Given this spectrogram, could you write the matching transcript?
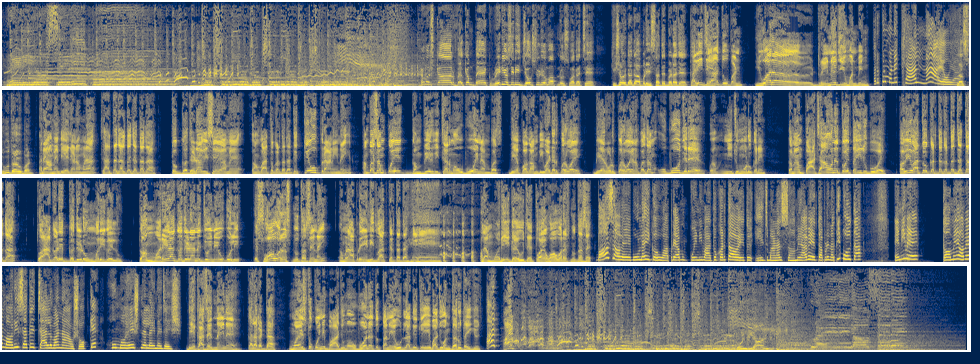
Radio city Studio. નમસ્કાર welcome back radio city joke સ્ટુડિયોમાં આપનું સ્વાગત છે. કિશોર કાકા આપણી સાથે જ બેઠા છે. કરી છે હા તું પણ. You are a drainage human being અરે પણ મને ખ્યાલ ના આવ્યો યાર. શું થયું પણ? અરે અમે બે જણા હમણાં ચાલતા ચાલતા જતા હતા. તો ગધેડા વિશે અમે વાતો કરતા હતા કે કેવું પ્રાણી નહીં? આમ બસ આમ કોઈ ગંભીર વિચારમાં ઊભું હોય ને આમ બસ. બે પગ આમ ડિવાઈડર પર હોય, બે રોડ પર હોય ને બસ આમ ઊભું જ રે નીચું મોડું કરીને. તમે આમ પાછા આવો ને તોય ત્યાં જ ઊભું હોય. આવી વાતો કરતા કરતા જતા હતા તો આગળ એક ગધેડું મરી ગયેલું. તો આમ મરેલા ગધેડાને જોઈને એવું બોલી કે સો વર્ષનું થશે નહીં હમણાં આપણે એની જ વાત કરતા હતા હે હે એટલે મરી ગયું છે તોય સો વર્ષનું થશે. બસ હવે બોલાઈ ગયું. આપણે આમ કોઈની વાતો કરતા હોય તો એ જ માણસ સામે આવે તો આપણે નથી બોલતા. એનીવે તમે હવે મારી સાથે ચાલવા ના આવશો કે હું મહેશને લઈને જઈશ. દેખાશે જ નહીં ને કાલાકટ્ટા મહેશ તો કોઈની બાજુમાં ઊભો ને તો તને એવું જ લાગે કે એ બાજુ અંધારું થઈ ગયું છે. હટ!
